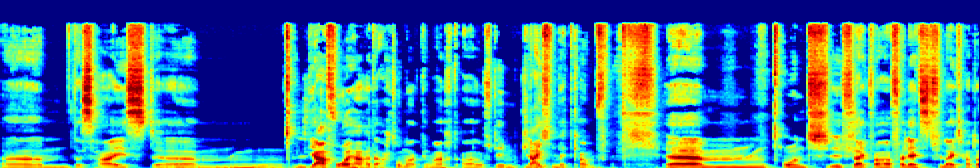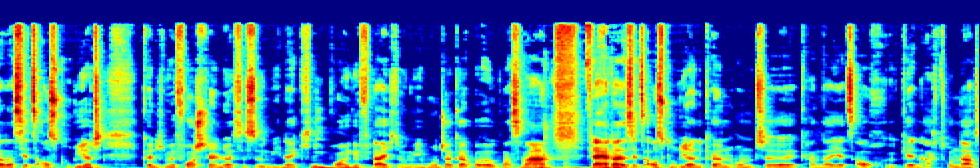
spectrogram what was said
Ähm, das heißt, ähm, ein Jahr vorher hat er 800 gemacht, auf dem gleichen Wettkampf. Ähm, und äh, vielleicht war er verletzt, vielleicht hat er das jetzt auskuriert. Könnte ich mir vorstellen, dass es irgendwie in der Kniebeuge vielleicht irgendwie im Unterkörper irgendwas war. Vielleicht hat er das jetzt auskurieren können und äh, kann da jetzt auch gen 800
